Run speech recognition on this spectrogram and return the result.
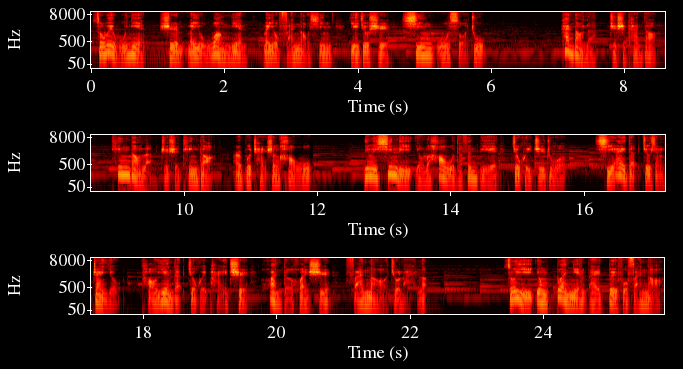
所谓无念，是没有妄念，没有烦恼心，也就是心无所住。看到了只是看到，听到了只是听到，而不产生好恶。因为心里有了好恶的分别，就会执着，喜爱的就想占有，讨厌的就会排斥，患得患失。烦恼就来了，所以用断念来对付烦恼，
